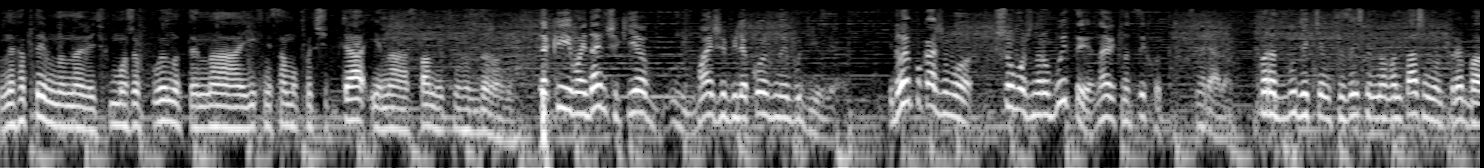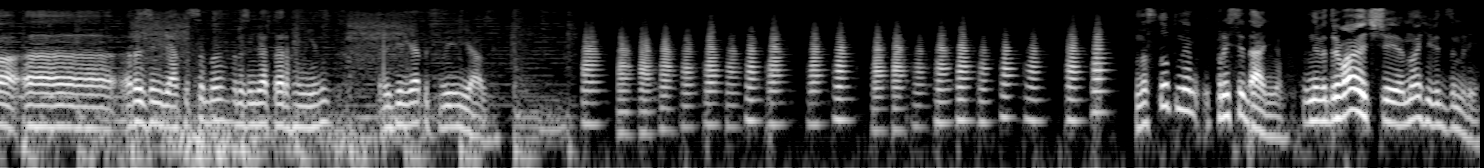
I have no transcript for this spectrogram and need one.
негативно навіть може вплинути на їхнє самопочуття і на стан їхнього здоров'я. Такий майданчик є майже біля кожної будівлі. І давай покажемо, що можна робити навіть на цих от снарядах. Перед будь-яким фізичним навантаженням треба е, розім'яти себе, розім'яти організм, розім'яти свої м'язи. Наступне присідання, не відриваючи ноги від землі.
